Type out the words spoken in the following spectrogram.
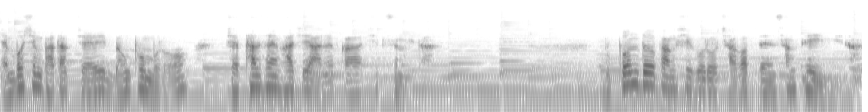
엠보싱 바닥재의 명품으로 재탄생하지 않을까 싶습니다. 무본드 방식으로 작업된 상태입니다.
